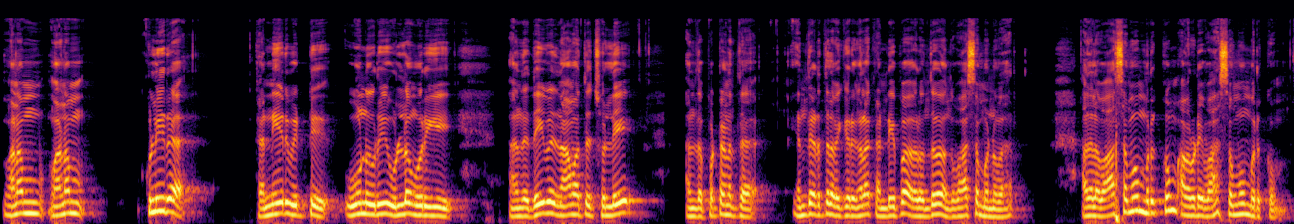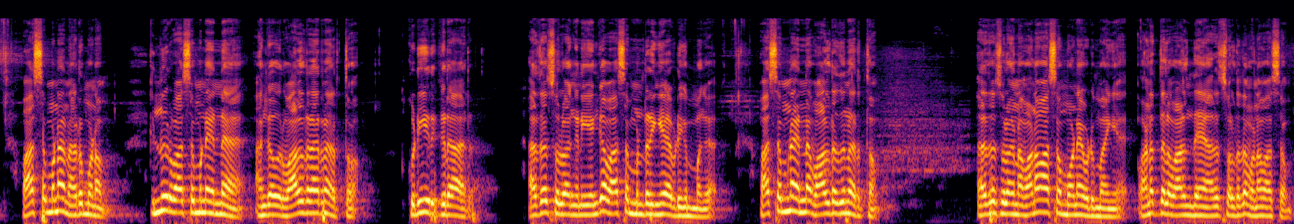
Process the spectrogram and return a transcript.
மனம் மனம் குளிர கண்ணீர் விட்டு ஊனுருகி உள்ளம் உருகி அந்த தெய்வ நாமத்தை சொல்லி அந்த பொட்டணத்தை எந்த இடத்துல வைக்கிறீங்களோ கண்டிப்பாக அவர் வந்து அங்கே வாசம் பண்ணுவார். அதில் வாசமும் இருக்கும் அவருடைய வாசமும் இருக்கும். வாசம்னா நறுமணம். இன்னொரு வாசம்னா என்ன? அங்கே அவர் வாழ்கிறாருன்னு அர்த்தம். குடியிருக்கிறார். அதான் சொல்லுவாங்க நீங்கள் எங்கே வாசம் பண்ணுறீங்க அப்படிம்பாங்க. வாசம்னா என்ன? வாழ்கிறதுன்னு அர்த்தம். அதான் சொல்லுவாங்க நான் வனவாசம் போனேன் அப்படிம்பாங்க. வனத்தில் வாழ்ந்தேன். அதை சொல்கிறது வனவாசம்.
